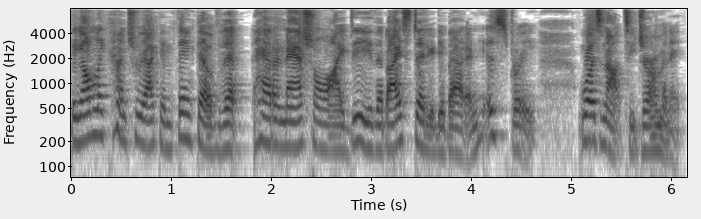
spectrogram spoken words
The only country I can think of that had a national ID that I studied about in history was Nazi Germany.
